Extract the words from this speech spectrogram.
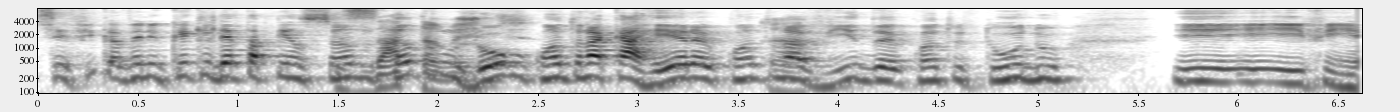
Você fica vendo o que, que ele deve estar pensando, tanto no Exatamente. jogo, quanto na carreira, quanto É. na vida, quanto tudo. E, e, enfim,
